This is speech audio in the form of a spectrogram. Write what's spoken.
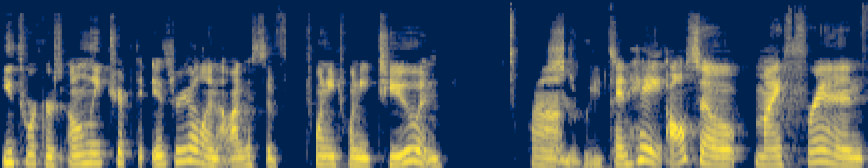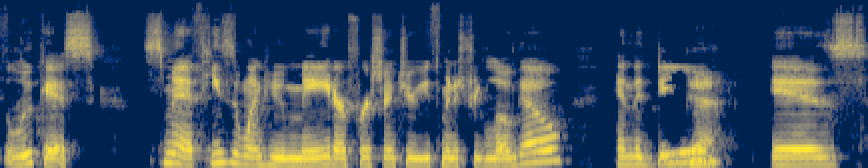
youth workers only trip to Israel in August of 2022. And um, Sweet. and hey, also my friend Lucas Smith, he's the one who made our First Century Youth Ministry logo, and the dude yeah. is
